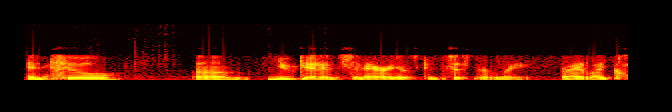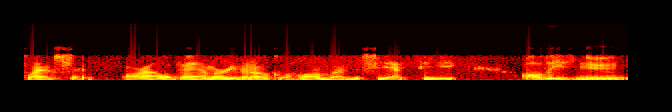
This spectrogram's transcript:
until um, you get in scenarios consistently, right, like Clemson or Alabama or even Oklahoma in the CFP all these new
